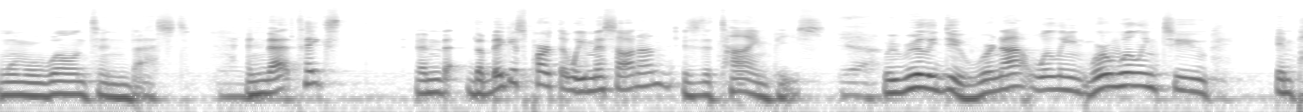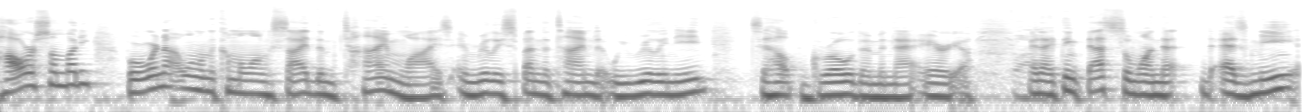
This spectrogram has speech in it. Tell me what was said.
when we're willing to invest. Mm-hmm. And that takes, and the biggest part that we miss out on is the time piece. Yeah. We really do. We're not willing, we're willing to empower somebody, but we're not willing to come alongside them time wise and really spend the time that we really need to help grow them in that area. Wow. And I think that's the one that, as me,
